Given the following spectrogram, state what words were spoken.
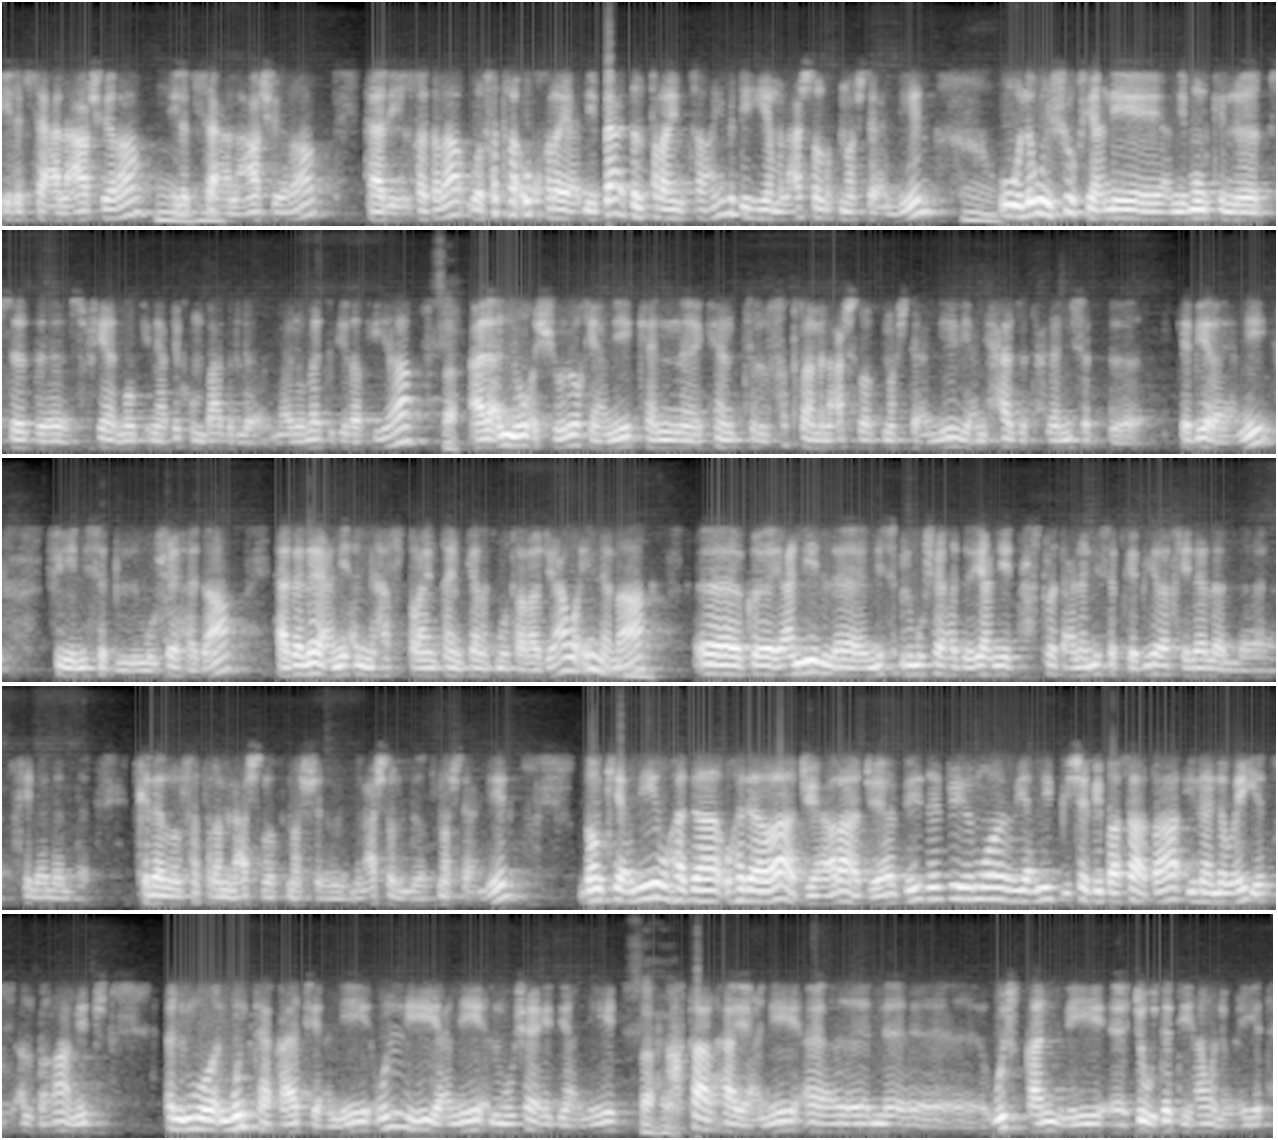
إلى الساعة العاشرة إلى الساعة العاشرة هذه الفترة. وفتره أخرى يعني بعد ال prime time اللي هي من 10 ل 12 تاع الليل ولو نشوف يعني يعني ممكن الأستاذ سفيان ممكن يعطيكم بعض المعلومات الإضافية. صح. على أنه الشروق يعني كان كانت الفترة من 10 ل 12 تاع الليل يعني حازت على نسب كبيرة يعني. في نسب المشاهدة. هذا لا يعني أنها في ال prime time كانت متراجعة وإنما آه يعني نسب المشاهدة يعني تحصلت على نسب كبيرة خلال ال خلال ال خلال الفترة من 10 ل 12 من 10 ل 12 تاع الليل دونك يعني وهذا وهذا راجع راجع يعني ببساطة إلى نوعية البرامج المنتقات يعني واللي يعني المشاهد يعني صحيح. اختارها يعني آه، وفقا لجودتها ونوعيتها.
